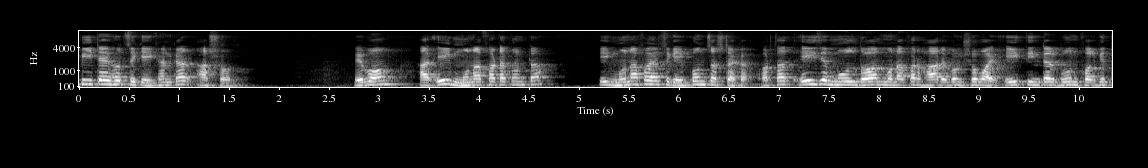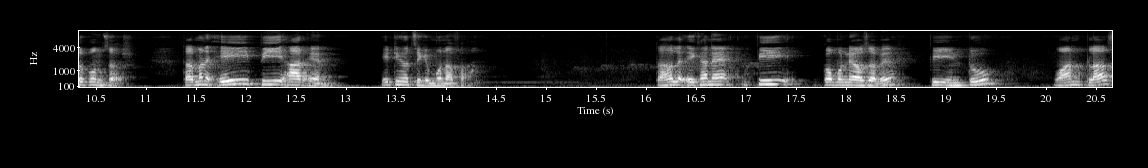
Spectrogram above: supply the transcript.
পিটাই হচ্ছে কি এখানকার আসল। এবং আর এই মুনাফাটা কোনটা? এই মুনাফা হচ্ছে কি পঞ্চাশ টাকা। অর্থাৎ এই যে মূলধন মুনাফার হার এবং সময়, এই তিনটার গুণ ফল কিন্তু পঞ্চাশ। তার মানে এই পি আর এন এটি হচ্ছে কি মুনাফা। তাহলে এখানে পি কমন নেওয়া যাবে P into one plus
